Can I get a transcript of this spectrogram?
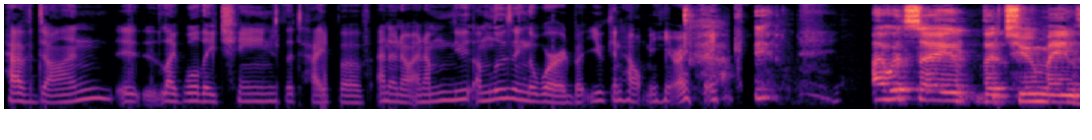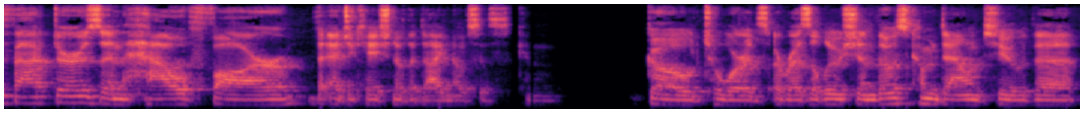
have done it, like will they change the type of i don't know and i'm i'm losing the word but you can help me here i think. I would say the two main factors in how far the education of the diagnosis can go towards a resolution, those come down to the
